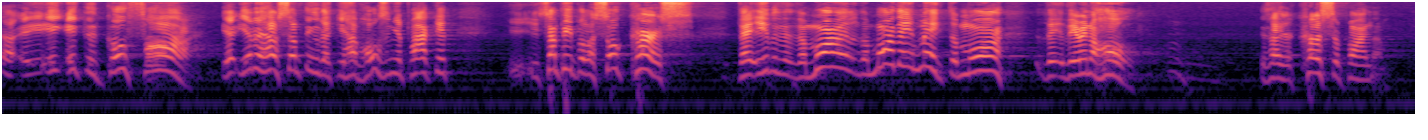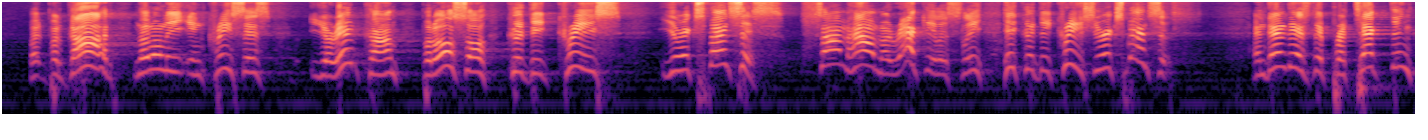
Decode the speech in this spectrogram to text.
uh, it, it, could go far? You, you ever have something that you have holes in your pocket? Some people are so cursed that even the, the more the more they make, the more they, they're in a hole. It's like a curse upon them. But but God not only increases your income, but also could decrease your expenses somehow miraculously he could decrease your expenses. And then there's the protecting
